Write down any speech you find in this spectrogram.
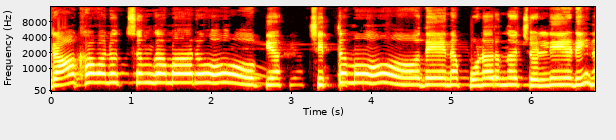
രാഘവനുത്സംഗമാരോപ്യ ചിത്തമോദേന പുണർന്നു ചൊല്ലിയിടിന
